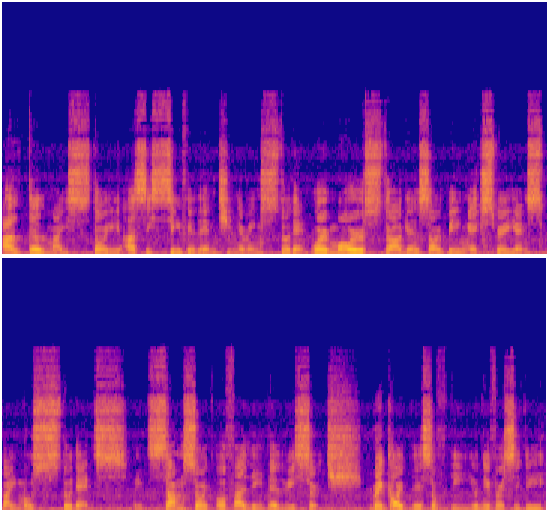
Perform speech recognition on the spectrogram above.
I'll tell my story as a civil engineering student, where more struggles are being experienced by most students, with some sort of a little research. Regardless of the university,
